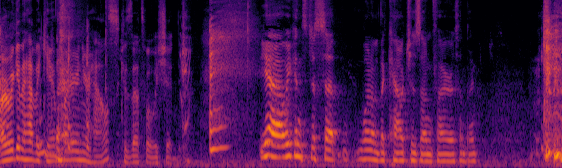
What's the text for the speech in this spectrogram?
Are we gonna have a campfire in your house? Because that's what we should do. Yeah, we can just set one of the couches on fire or something.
